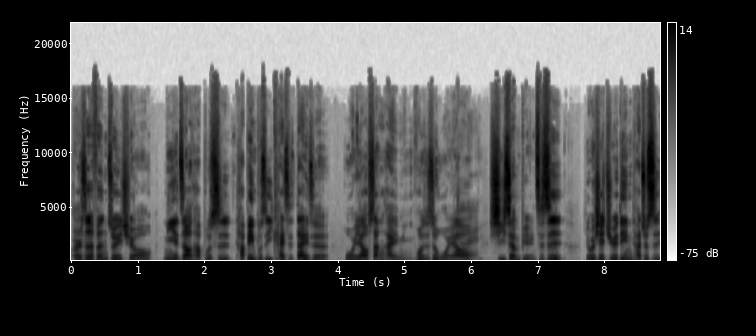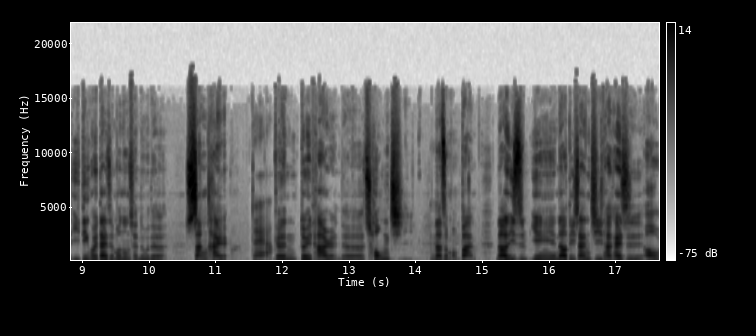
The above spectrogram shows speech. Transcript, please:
而这份追求，你也知道，他不是，他并不是一开始带着我要伤害你，或者是我要牺牲别人，只是有一些决定，他就是一定会带着某种程度的伤害嘛。对啊，跟对他人的冲击，那怎么办？嗯、然后一直演演到第三季，他开始哦，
